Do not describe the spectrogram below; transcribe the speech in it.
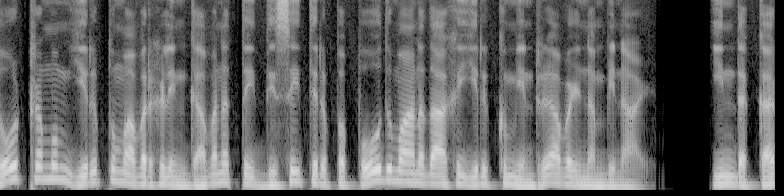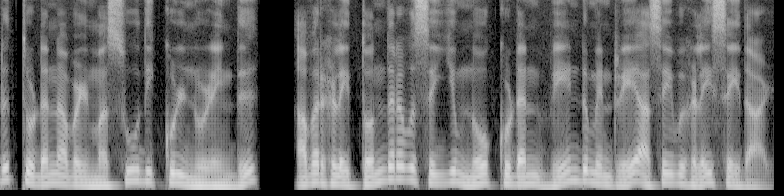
தோற்றமும் இருப்பும் அவர்களின் கவனத்தை திசை திருப்ப போதுமானதாக இருக்கும் என்று அவள் நம்பினாள். இந்த கருத்துடன் அவள் மசூதிக்குள் நுழைந்து அவர்களை தொந்தரவு செய்யும் நோக்குடன் வேண்டுமென்றே அசைவுகளை செய்தாள்.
